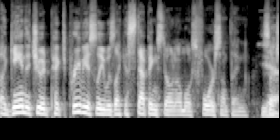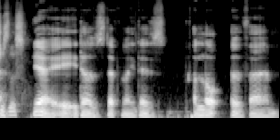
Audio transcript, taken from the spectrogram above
a game that you had picked previously was like a stepping stone almost for something yeah. such as this. Yeah, it, it, does definitely. There's a lot of um,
